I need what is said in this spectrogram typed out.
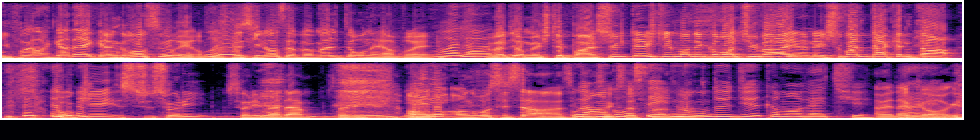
Il faut la regarder avec un grand sourire parce Oui. que sinon ça peut mal tourner après. Voilà. Elle va dire mais je t'ai pas insulté, je t'ai demandé comment tu vas. Je vois de Dakenta. Ok, sorry, sorry madame. Sorry. En Et gros, elle- en gros, c'est ça. hein, Oui, en ça gros, c'est nom de Dieu, comment vas-tu? Ah d'accord, Ouais.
